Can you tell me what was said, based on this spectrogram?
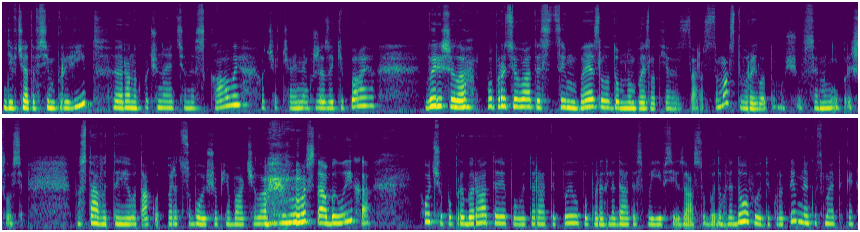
Дівчата, всім привіт! Ранок починається не з кави, хоча чайник вже закипає. Вирішила попрацювати з цим безладом. Ну, безлад я зараз сама створила, тому що все мені прийшлося поставити отак от перед собою, щоб я бачила масштаби лиха. Хочу поприбирати, повитирати пил, попереглядати свої всі засоби доглядової, декоративної косметики.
